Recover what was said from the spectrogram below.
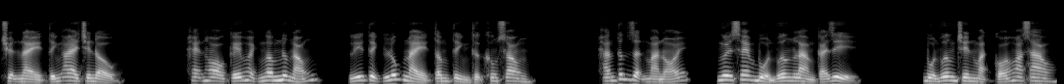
chuyện này tính ai trên đầu. Hẹn hò kế hoạch ngâm nước nóng, lý tịch lúc này tâm tình thực không xong. Hắn tức giận mà nói, ngươi xem bổn vương làm cái gì? Bổn vương trên mặt có hoa sao?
